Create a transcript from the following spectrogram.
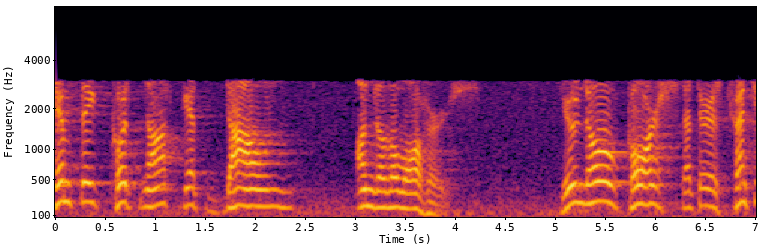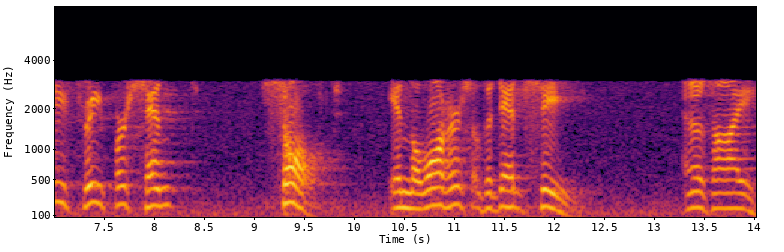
simply could not get down under the waters. You know, of course, that there is 23% salt in the waters of the Dead Sea. And as I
